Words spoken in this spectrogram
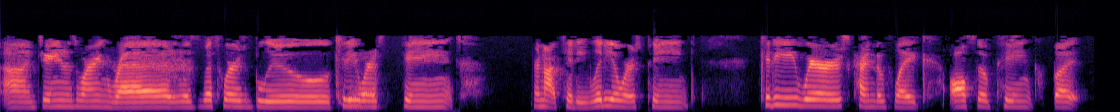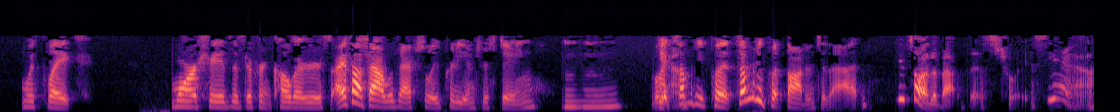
uh, Jane is wearing red, Elizabeth wears blue, Kitty Yeah. wears pink, or not Kitty, Lydia wears pink, Kitty wears kind of like also pink, but with like more shades of different colors. I thought that was actually pretty interesting. Mm-hmm. Like Yeah. somebody put, somebody put thought into that. You thought about this choice, yeah.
